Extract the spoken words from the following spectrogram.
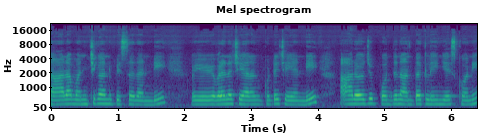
చాలా మంచిగా అనిపిస్తుందండి. ఎవరైనా చేయాలనుకుంటే చేయండి. ఆ రోజు పొద్దున అంతా క్లీన్ చేసుకొని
